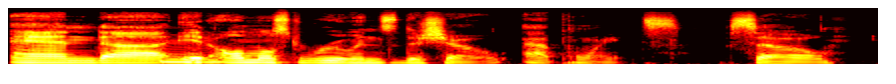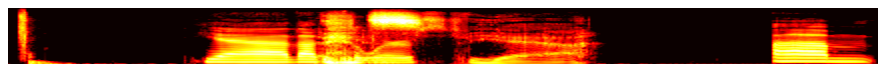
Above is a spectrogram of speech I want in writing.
And uh, it Mm. almost ruins the show at points. So Yeah, that's the worst. yeah Um,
